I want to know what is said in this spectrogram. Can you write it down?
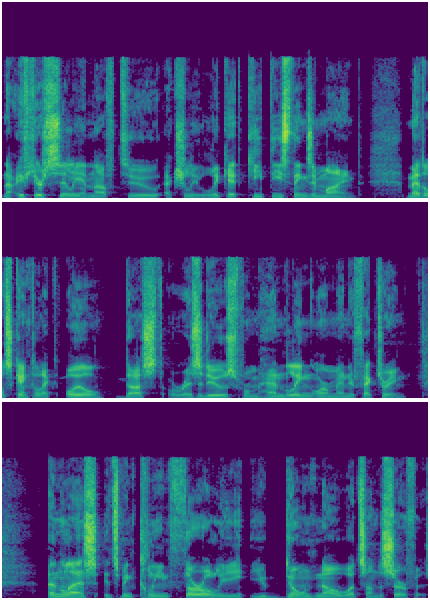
Now, if you're silly enough to actually lick it, keep these things in mind. Metals can collect oil, dust, or residues from handling or manufacturing. Unless it's been cleaned thoroughly, you don't know what's on the surface.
